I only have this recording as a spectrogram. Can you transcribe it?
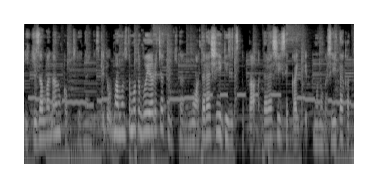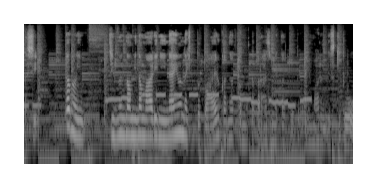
生き様なのかもしれないんですけど、まあ、もともと VR チャットに来たのも、新しい技術とか、新しい世界っていうものが知りたかったし、多分、自分の身の回りにいないような人と会えるかなと思ったから始めたっていうところもあるんですけど。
